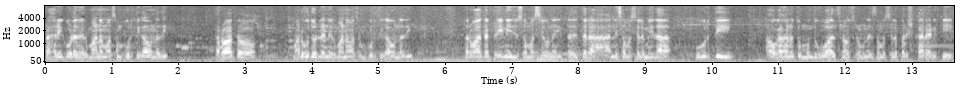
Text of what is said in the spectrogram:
ప్రహరీ గోడ నిర్మాణం అసంపూర్తిగా ఉన్నది. తర్వాత మరుగుదొడ్ల నిర్మాణం అసంపూర్తిగా ఉన్నది. తర్వాత డ్రైనేజీ సమస్య ఉన్నది. తదితర అన్ని సమస్యల మీద పూర్తి అవగాహనతో ముందుకు పోవాల్సిన అవసరం ఉన్నది. సమస్యల పరిష్కారానికి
